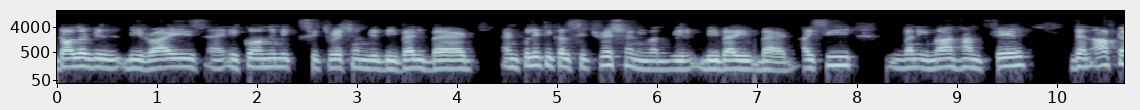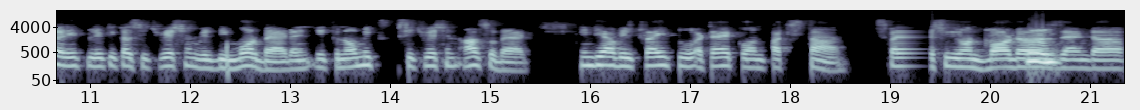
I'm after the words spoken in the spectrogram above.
Dollar will be rise, and economic situation will be very bad, and political situation even will be very bad. I see when Imran Khan failed, then after it, political situation will be more bad, and economic situation also bad. India will try to attack on Pakistan especially on borders mm. and uh,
